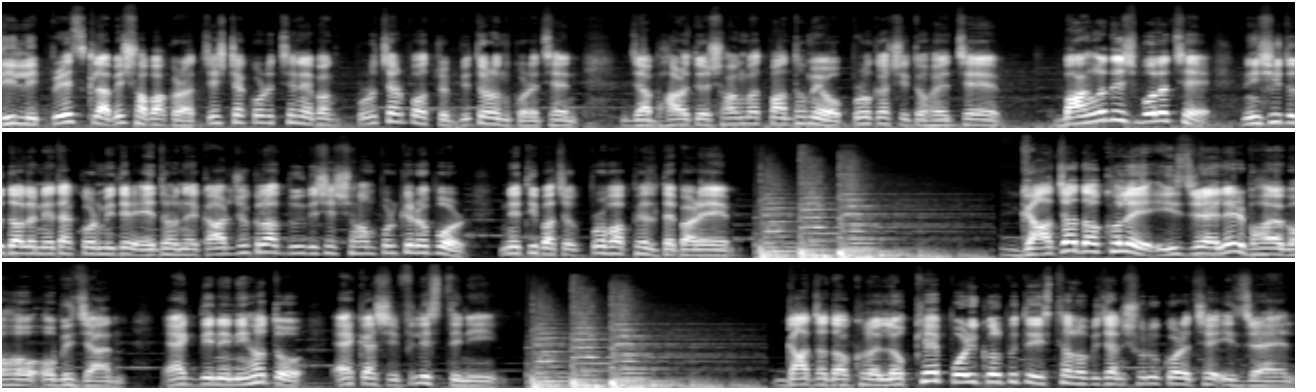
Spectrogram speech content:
দিল্লি প্রেস ক্লাবে সভা করার চেষ্টা করেছেন এবং প্রচারপত্র বিতরণ করেছেন, যা ভারতীয় সংবাদ মাধ্যমেও প্রকাশিত হয়েছে। বাংলাদেশ বলেছে, নিষিদ্ধ দলের নেতাকর্মীদের এ ধরনের কার্যকলাপ দুই দেশের সম্পর্কের ওপর নেতিবাচক প্রভাব ফেলতে পারে। গাজা দখলে ইসরায়েলের ভয়াবহ অভিযান। একদিনে নিহত একাশি ফিলিস্তিনি। গাজা দখলের লক্ষ্যে পরিকল্পিত স্থল অভিযান শুরু করেছে ইসরায়েল।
